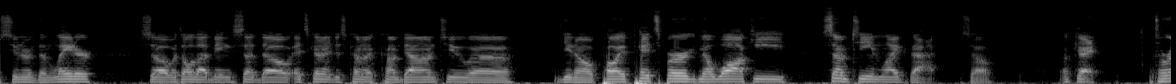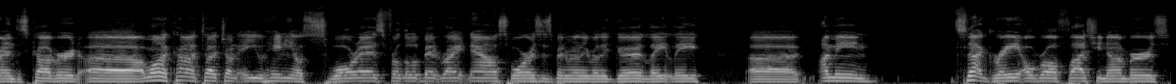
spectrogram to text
sooner than later. So with all that being said, though, it's gonna just kind of come down to uh, you know probably Pittsburgh, Milwaukee, some team like that. So okay. Torrens is covered. Uh, I want to kind of touch on Eugenio Suarez for a little bit right now. Suarez has been really, really good lately. Uh, I mean, it's not great overall flashy numbers.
